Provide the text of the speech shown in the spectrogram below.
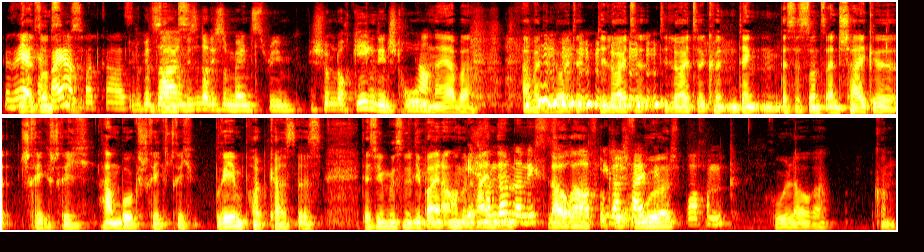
Wir sind Ja, ja, kein Bayern-Podcast. ich wollte gerade sagen, wir sind doch nicht so Mainstream. Wir schwimmen doch gegen den Strom. Ja. Naja, aber, aber die Leute, die Leute, die Leute könnten denken, dass es sonst ein Schalke Schrägstrich Hamburg Schrägstrich Bremen Podcast ist. Deswegen müssen wir die Bayern auch mal mit Wir haben reinnehmen. doch noch nicht so Laura, oft über okay, Schalke Ruhe. gesprochen. Ruhe, Laura. Komm.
